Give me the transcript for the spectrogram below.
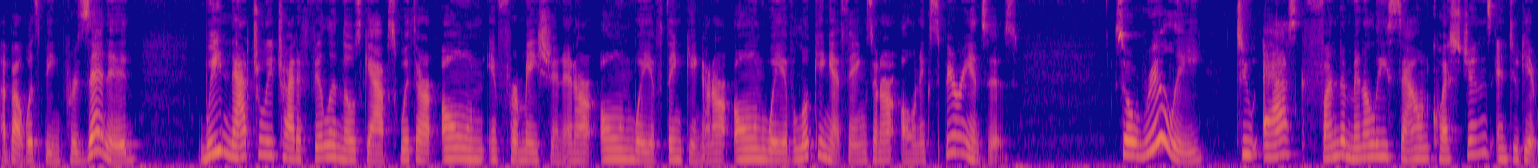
about what's being presented, we naturally try to fill in those gaps with our own information and our own way of thinking and our own way of looking at things and our own experiences. So, really, to ask fundamentally sound questions and to get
